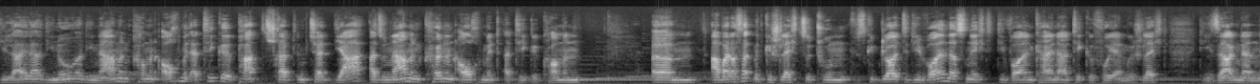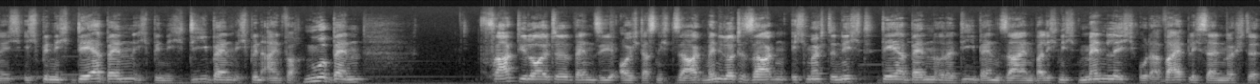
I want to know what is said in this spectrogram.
die Leila, die Nora, die Namen kommen auch mit Artikel. Pat schreibt im Chat, ja, also Namen können auch mit Artikel kommen. Ähm, aber das hat mit Geschlecht zu tun. Es gibt Leute, die wollen das nicht, die wollen keine Artikel vor ihrem Geschlecht. Die sagen dann nicht, ich bin nicht der Ben, ich bin nicht die Ben, ich bin einfach nur Ben. Fragt die Leute, wenn sie euch das nicht sagen. Wenn die Leute sagen, ich möchte nicht der Ben oder die Ben sein, weil ich nicht männlich oder weiblich sein möchte,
